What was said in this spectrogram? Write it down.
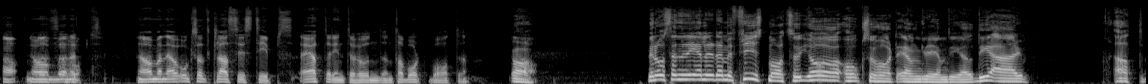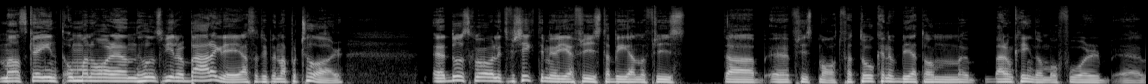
Ja, Ja, det men ett, ja, men det är också ett klassiskt tips. Äter inte hunden, ta bort maten. Ja. Men och sen när det gäller det där med fryst mat så jag har också hört en grej om det och det är att man ska inte, om man har en hund som gillar att bära grejer, alltså typ en apportör, eh, då ska man vara lite försiktig med att ge frysta ben och frysta, eh, fryst mat för då kan det bli att de bär omkring dem och får eh,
